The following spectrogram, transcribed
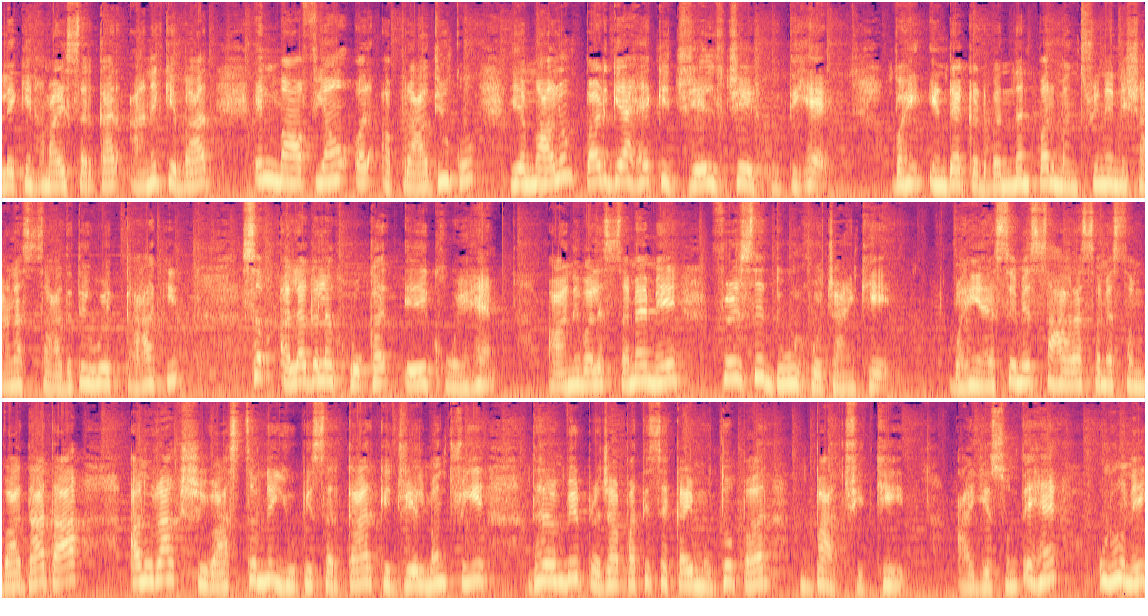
लेकिन हमारी सरकार आने के बाद इन माफियाओं और अपराधियों को यह मालूम पड़ गया है कि जेल जेल होती है। वहीं इंडिया गठबंधन पर मंत्री ने निशाना साधते हुए कहा कि सब अलग अलग होकर एक हुए हैं। आने वाले समय में फिर से दूर हो जाएँगे। वहीं ऐसे में सहारा समय संवाददाता अनुराग श्रीवास्तव ने यूपी सरकार के जेल मंत्री धर्मवीर प्रजापति से कई मुद्दों पर बातचीत की। आइए सुनते हैं उन्होंने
